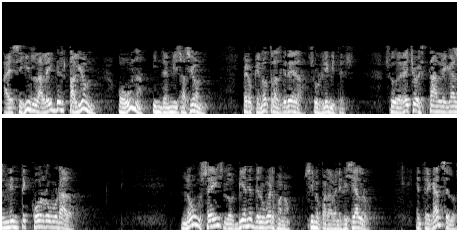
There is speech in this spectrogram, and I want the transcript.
a exigir la ley del talión o una indemnización, pero que no transgreda sus límites. Su derecho está legalmente corroborado. No uséis los bienes del huérfano, sino para beneficiarlo entregádselos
